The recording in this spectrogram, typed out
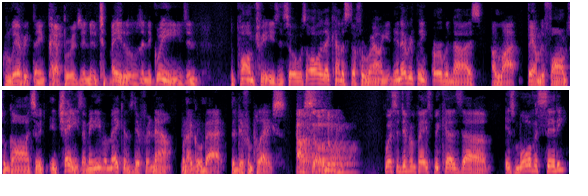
grew everything, peppers and the tomatoes and the greens and the palm trees. And so it was all of that kind of stuff around you. Then everything urbanized a lot. Family farms were gone. So it, it changed. I mean, even Macon's different now when I go back. It's a different place. How so, no? Well, it's a different place because, uh, it's more of a city.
